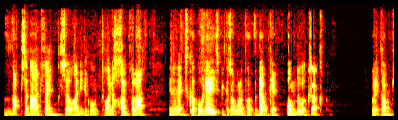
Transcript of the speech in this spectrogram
that's a bad thing. So I need to go and try and hunt for that in the next couple of days because I want to put the belt kit on the rucksack when it comes.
